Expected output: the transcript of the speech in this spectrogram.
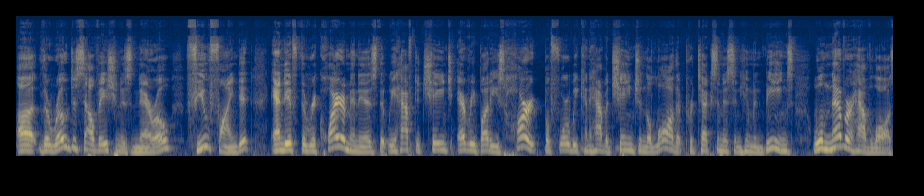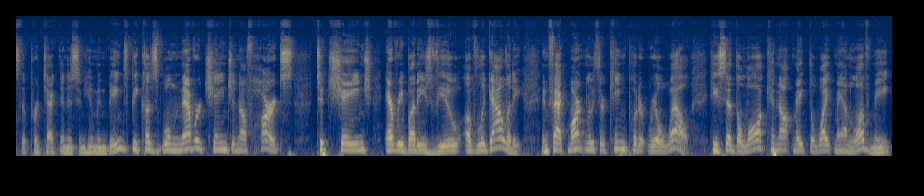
Uh, the road to salvation is narrow, few find it, and if the requirement is that we have to change everybody's heart before we can have a change in the law that protects innocent human beings, we'll never have laws that protect innocent human beings because we'll never change enough hearts to change everybody's view of legality. In fact, Martin Luther King put it real well. He said, The law cannot make the white man love me,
